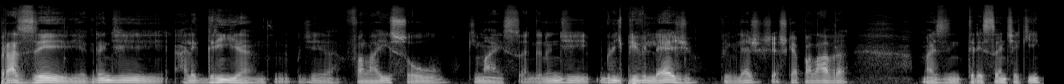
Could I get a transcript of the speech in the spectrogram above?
prazer e a grande alegria, podia falar isso ou que mais, a grande, o grande privilégio, privilégio que acho que é a palavra mais interessante aqui,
